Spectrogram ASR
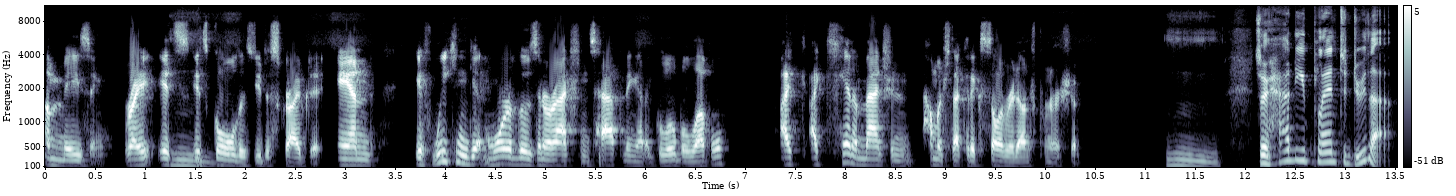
amazing, right? It's mm. it's gold as you described it, and if we can get more of those interactions happening at a global level, I, I can't imagine how much that could accelerate entrepreneurship. Mm. So, how do you plan to do that?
